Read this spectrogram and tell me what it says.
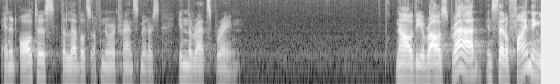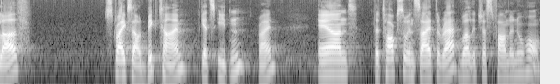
and it alters the levels of neurotransmitters in the rat's brain. Now, the aroused rat, instead of finding love, strikes out big time, gets eaten, right? And the toxo inside the rat, well, it just found a new home.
